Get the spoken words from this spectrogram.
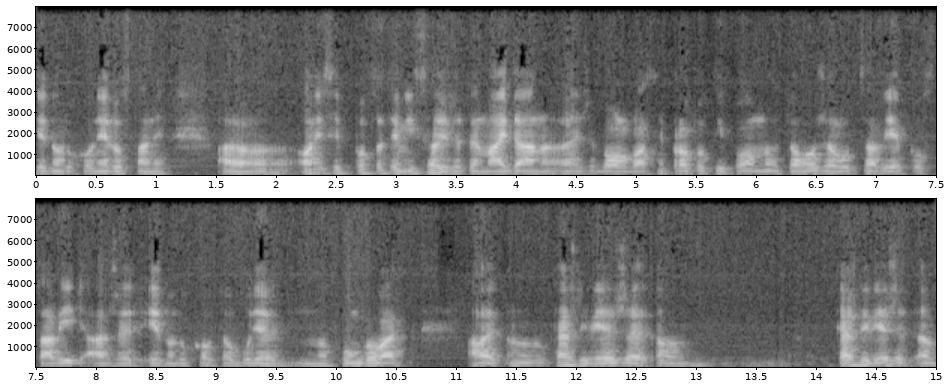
jednoducho nedostane. Uh, oni si v podstate mysleli, že ten Majdan že bol vlastne prototypom toho, že ľud sa vie postaviť a že jednoducho to bude no, fungovať. Ale uh, každý vie, že uh, každý vie, že eh,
